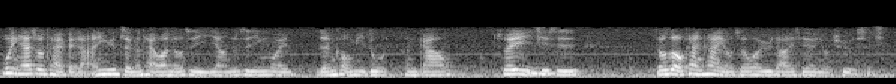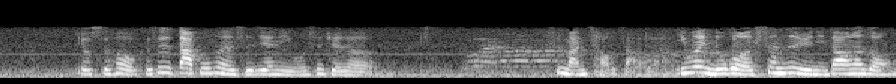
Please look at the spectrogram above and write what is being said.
不应该说台北啦，因为整个台湾都是一样，就是因为人口密度很高，所以其实走走看看，有时候会遇到一些很有趣的事情。有时候，可是大部分的时间里，我是觉得是蛮嘈杂的。因为如果甚至于你到那种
